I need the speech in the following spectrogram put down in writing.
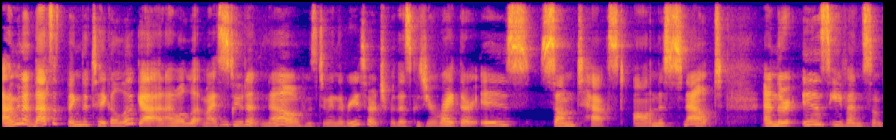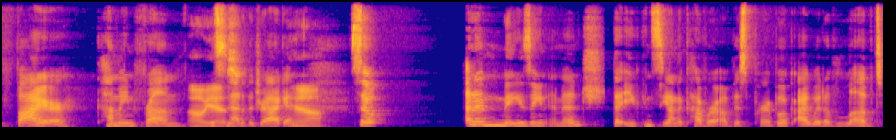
I'm gonna. That's a thing to take a look at, and I will let my student know who's doing the research for this because you're right. There is some text on the snout, and there is even some fire coming from Oh, the snout of the dragon. Yeah. So, an amazing image that you can see on the cover of this prayer book. I would have loved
